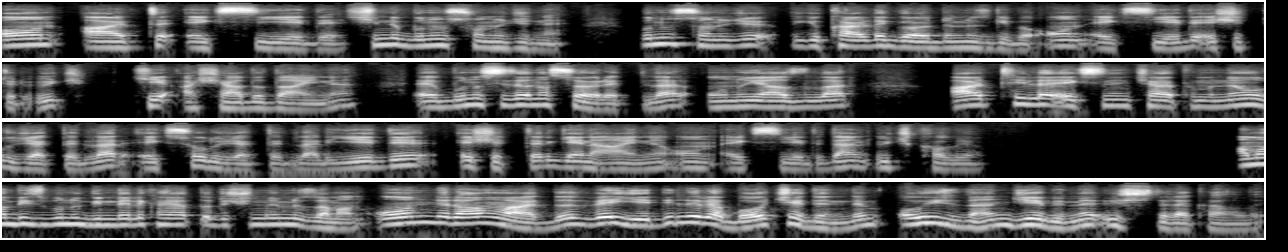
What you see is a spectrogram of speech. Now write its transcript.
10 artı eksi 7. Şimdi bunun sonucu ne? Bunun sonucu yukarıda gördüğümüz gibi 10 eksi 7 eşittir 3 ki aşağıda da aynı. E, bunu size nasıl öğrettiler? Onu yazdılar. Artı ile eksinin çarpımı ne olacak dediler? Eksi olacak dediler. 7 eşittir gene aynı 10 eksi 7'den 3 kalıyor. Ama biz bunu gündelik hayatta düşündüğümüz zaman 10 liram vardı ve 7 lira borç edindim. O yüzden cebime 3 lira kaldı.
